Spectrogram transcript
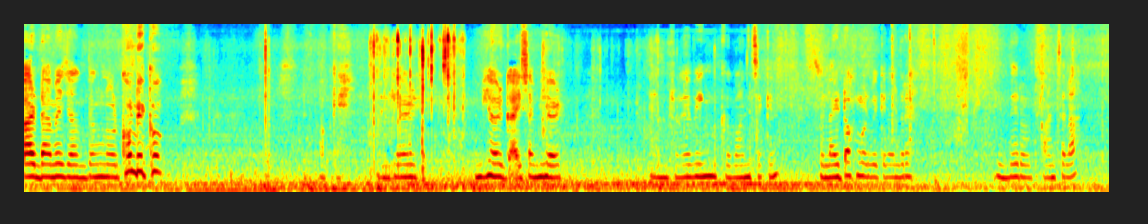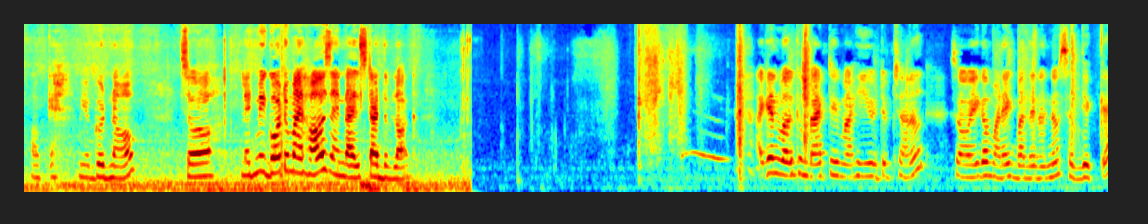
ಕಾರ್ ಡ್ಯಾಮೇಜ್ ಆಗ್ದಂಗೆ ನೋಡ್ಕೊಬೇಕು. Okay here here guys I'm here I am driving one second so light off ಮಾಡ್ಬೇಕೇನಂದರೆ ಹಿಂದೆ ಇರೋದು ಕಾಣಿಸಲ್ಲ. ಓಕೆ ವಿ ಆರ್ ಗುಡ್ ನಾವು so let me go to my house and I start the blog again welcome back to Mahi YouTube channel so ಈಗ ಮನೆಗೆ ಬಂದೆ ನಾನು ಸದ್ಯಕ್ಕೆ.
